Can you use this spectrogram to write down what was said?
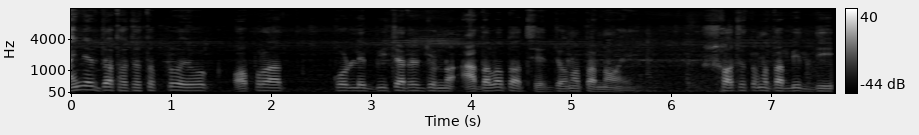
আইনের যথাযথ প্রয়োগ, অপরাধ করলে বিচারের জন্য আদালত আছে, জনতা নয়। সচেতনতা বৃদ্ধি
